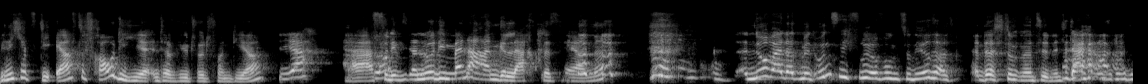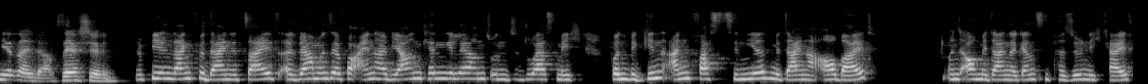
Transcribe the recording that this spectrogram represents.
bin ich jetzt die erste Frau, die hier interviewt wird von dir? Ja. Hast du dir wieder nur die Männer angelacht bisher, ne? Nur weil das mit uns nicht früher funktioniert hat. Das stimmt natürlich. Danke, dass ich hier sein darf. Sehr schön. Vielen Dank für deine Zeit. Also wir haben uns ja vor eineinhalb Jahren kennengelernt und du hast mich von Beginn an fasziniert mit deiner Arbeit und auch mit deiner ganzen Persönlichkeit.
